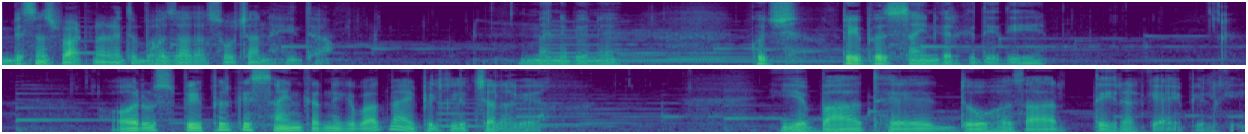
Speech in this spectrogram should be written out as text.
बिज़नेस पार्टनर ने तो बहुत ज़्यादा सोचा नहीं था। मैंने भी उन्हें कुछ पेपर्स साइन करके दे दिए। और उस पेपर के साइन करने के बाद मैं आईपीएल के लिए चला गया। ये बात है 2013 के आईपीएल की।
